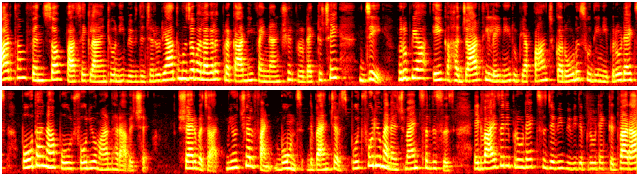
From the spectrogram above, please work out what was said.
આર્થમ ફિનસોવ પાસે ક્લાયન્ટોની વિવિધ જરૂરિયાત મુજબ અલગ અલગ પ્રકારની ફાઇનાન્શિયલ પ્રોડક્ટ છે, જે રૂપિયા એક હજારથી લઈને રૂપિયા પાંચ કરોડ સુધીની પ્રોડક્ટ્સ પોતાના પોર્ટફોલિયોમાં ધરાવે છે. શેર બજાર mutual fund bonds debentures portfolio management services advisory products જેવી વિવિધ પ્રોડક્ટ દ્વારા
